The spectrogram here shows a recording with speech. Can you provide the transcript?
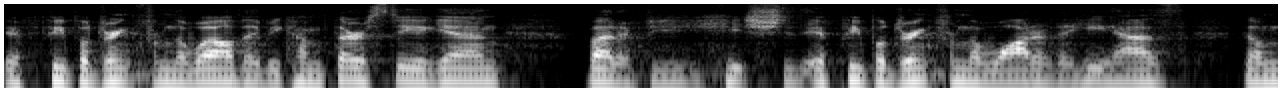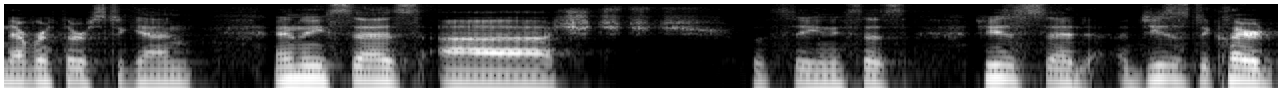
if people drink from the well they become thirsty again, but if you, he, if people drink from the water that he has they'll never thirst again. And he says, uh, let's see, and he says Jesus said, Jesus declared,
